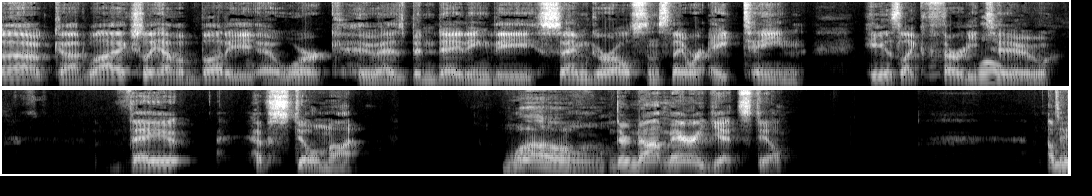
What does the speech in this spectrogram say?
Oh God! Well, I actually have a buddy at work who has been dating the same girl since they were 18. He is like 32. They have still not. Whoa. They're not married yet. Still, I'm Damn.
